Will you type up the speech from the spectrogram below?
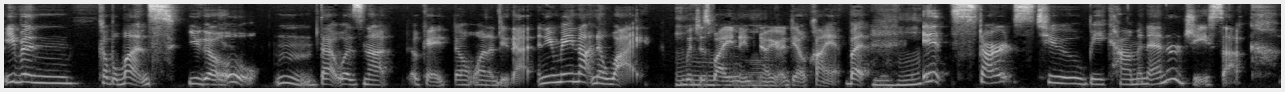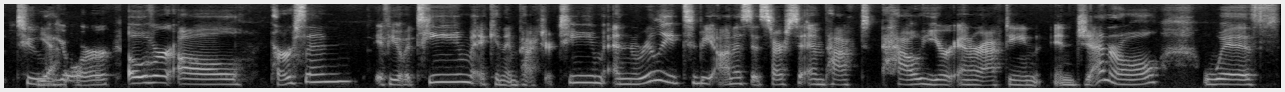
even a couple months, you go, yeah. oh, mm, that was not okay. Don't want to do that. And you may not know why, mm-hmm. which is why you need to know your ideal client. But mm-hmm. it starts to become an energy suck to yeah. your overall person if you have a team, it can impact your team. And really, to be honest, it starts to impact how you're interacting in general with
